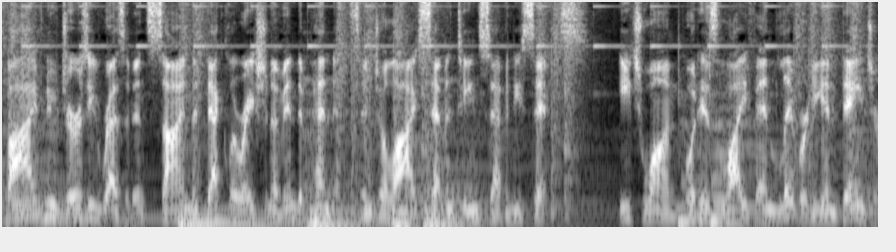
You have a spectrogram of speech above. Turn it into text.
five New Jersey residents signed the Declaration of Independence in July 1776. Each one put his life and liberty in danger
